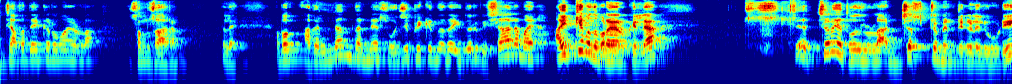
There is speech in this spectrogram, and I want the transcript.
ജവദേക്കറുമായുള്ള സംസാരം അല്ലേ? അപ്പം അതെല്ലാം തന്നെ സൂചിപ്പിക്കുന്നത് ഇതൊരു വിശാലമായ ഐക്യമെന്ന് പറയാനൊക്കില്ല. ചെറിയ തോതിലുള്ള അഡ്ജസ്റ്റ്മെന്റുകളിലൂടി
